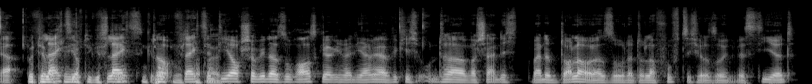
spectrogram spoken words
Ja, Wird ja vielleicht, wahrscheinlich auf die vielleicht, genau, Tokens vielleicht sind die auch schon wieder so rausgegangen, weil die haben ja wirklich unter wahrscheinlich bei einem Dollar oder so oder Dollar 50 oder so investiert.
